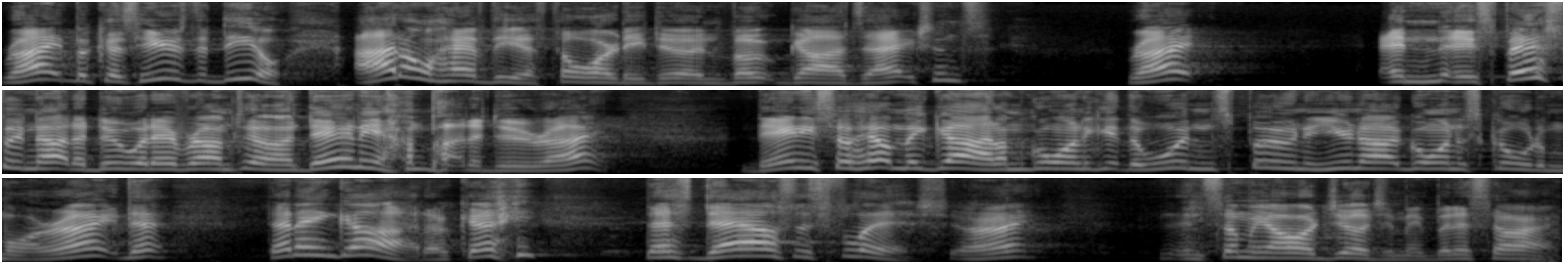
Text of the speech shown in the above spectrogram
right? Because here's the deal I don't have the authority to invoke God's actions, right? And especially not to do whatever I'm telling Danny I'm about to do, right? Danny, so help me God, I'm going to get the wooden spoon and you're not going to school tomorrow, right? That, that ain't God, okay? That's Dallas's flesh, all right? And some of y'all are judging me, but it's all right.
